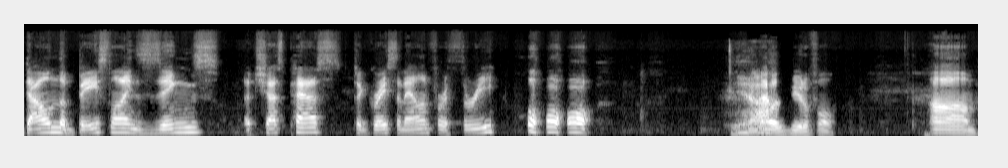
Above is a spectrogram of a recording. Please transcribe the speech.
down the baseline zings a chest pass to Grayson Allen for three. Yeah, that was beautiful. Um,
